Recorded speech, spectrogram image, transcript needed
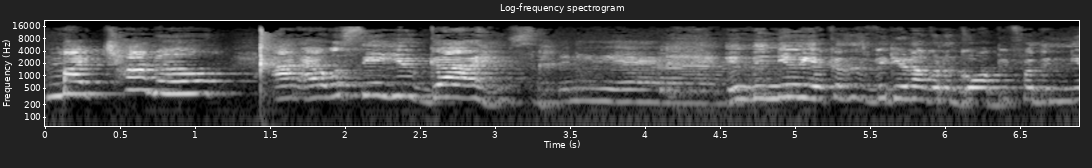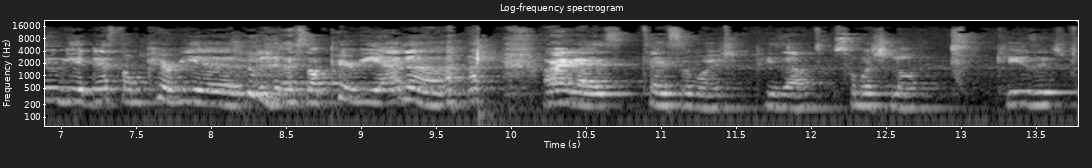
my channel and i will see you guys In the new year. in the new year because this video not gonna go up before the new year. That's some period. That's some periana all right guys. Thanks so much. Peace out. So much love. Kisses.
